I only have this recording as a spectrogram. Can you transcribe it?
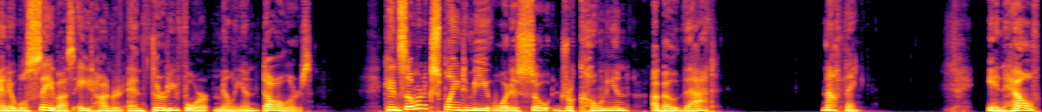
and it will save us $834 million. Can someone explain to me what is so draconian about that? Nothing. In health,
